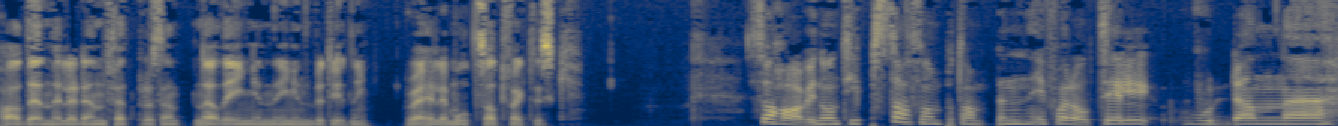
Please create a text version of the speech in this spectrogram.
ha den eller den fettprosenten. Det hadde ingen, ingen betydning. Det var heller motsatt, faktisk. Så har vi noen tips da, sånn på tampen i forhold til hvordan eh,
